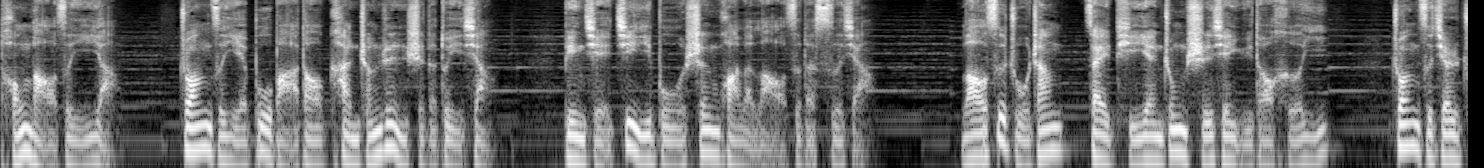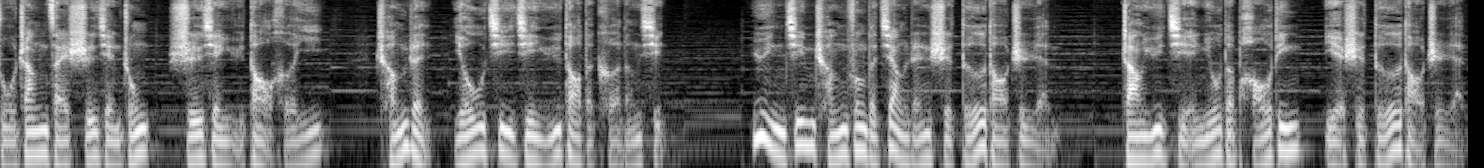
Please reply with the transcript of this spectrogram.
同老子一样，庄子也不把道看成认识的对象，并且进一步深化了老子的思想。老子主张在体验中实现与道合一，庄子今儿主张在实践中实现与道合一，承认由寂进于道的可能性。运金成风的匠人是得道之人，长于解牛的庖丁也是得道之人。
